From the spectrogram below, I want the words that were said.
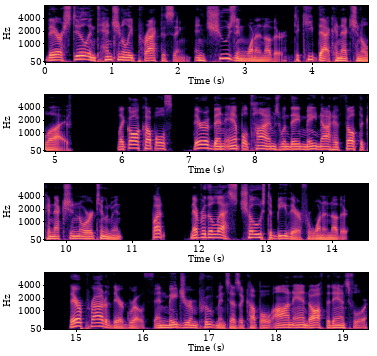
they are still intentionally practicing and choosing one another to keep that connection alive. Like all couples, there have been ample times when they may not have felt the connection or attunement, nevertheless chose to be there for one another. They are proud of their growth and major improvements as a couple on and off the dance floor,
